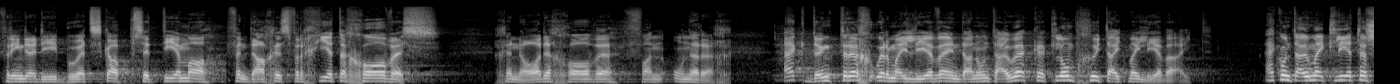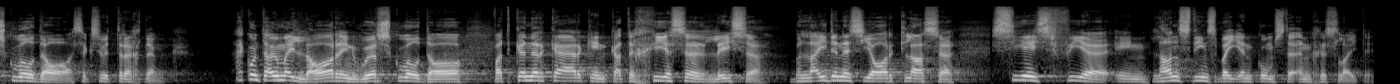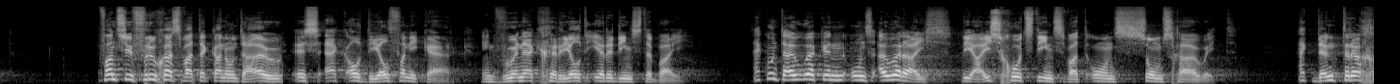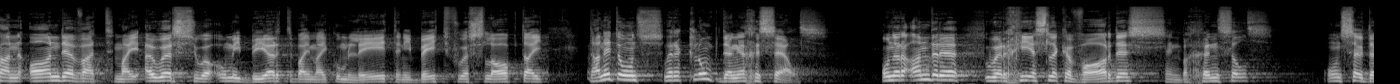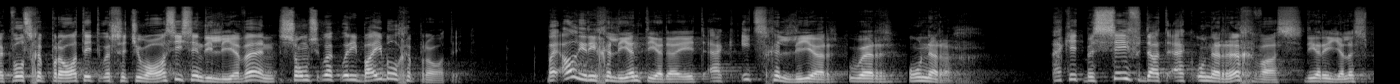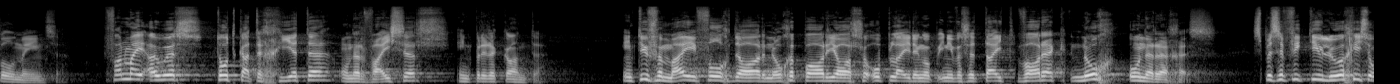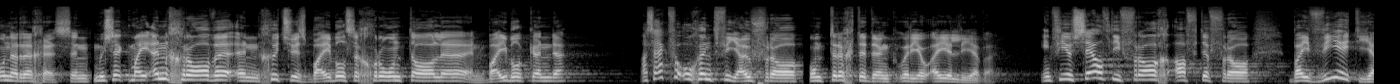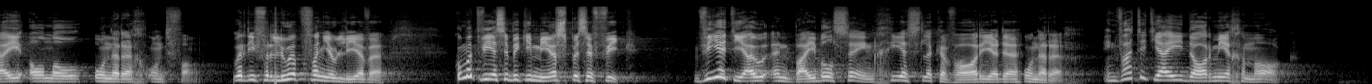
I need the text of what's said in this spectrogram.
Vriende, die boodskap se tema vandag is vergete gawes. Genadegawe van onderrig. Ek dink terug oor my lewe en dan onthou ek 'n klomp goed uit my lewe uit. Ek onthou my kleuterskool dae as ek so terugdink. Ek onthou my laer en hoërskool dae wat kinderkerk en kategese lesse, belydenisjaar klasse, CSV en landsdiensbyeenkomste ingesluit het. Van so vroeg as wat ek kan onthou, is ek al deel van die kerk en woon ek gereeld eredienste by. Ek onthou ook in ons ouerhuis die huisgodsdiens wat ons soms gehou het. Ek dink terug aan aande wat my ouers so om die beurt by my kom lê het in die bed voor slaaptyd. Dan het ons oor 'n klomp dinge gesels. Onder andere oor geestelike waardes en beginsels. Ons sou dikwels gepraat het oor situasies in die lewe en soms ook oor die Bybel gepraat het. By al hierdie geleenthede het ek iets geleer oor onderrig. Ek het besef dat ek onderrig was deur 'n hele spul mense. Van my ouers tot kategete, onderwysers en predikante. En toe vir my volg daar nog 'n paar jaar se opleiding op universiteit waar ek nog onderrig is spesifiek teologies onderrig is en moes ek my ingrawe in goed soos Bybelse grondtale en Bybelkunde. As ek ver oggend vir jou vra om terug te dink oor jou eie lewe en vir jouself die vraag af te vra, by wie het jy almal onderrig ontvang? Oor die verloop van jou lewe. Kom ek wees 'n bietjie meer spesifiek. Wie het jou in Bybelse en geestelike waarhede onderrig? En wat het jy daarmee gemaak?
